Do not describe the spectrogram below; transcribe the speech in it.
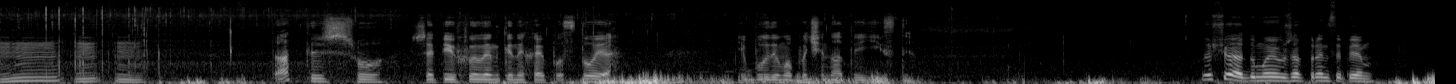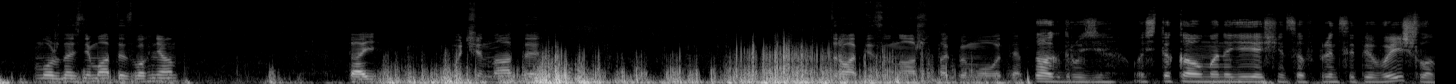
М-м-м. Та ти що? Ще півхвилинки нехай постоє і будемо починати їсти. Ну що, я думаю, вже в принципі можна знімати з вогня та й починати трапізу нашу, так би мовити. Так, друзі, ось така у мене яєчниця в принципі вийшла.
